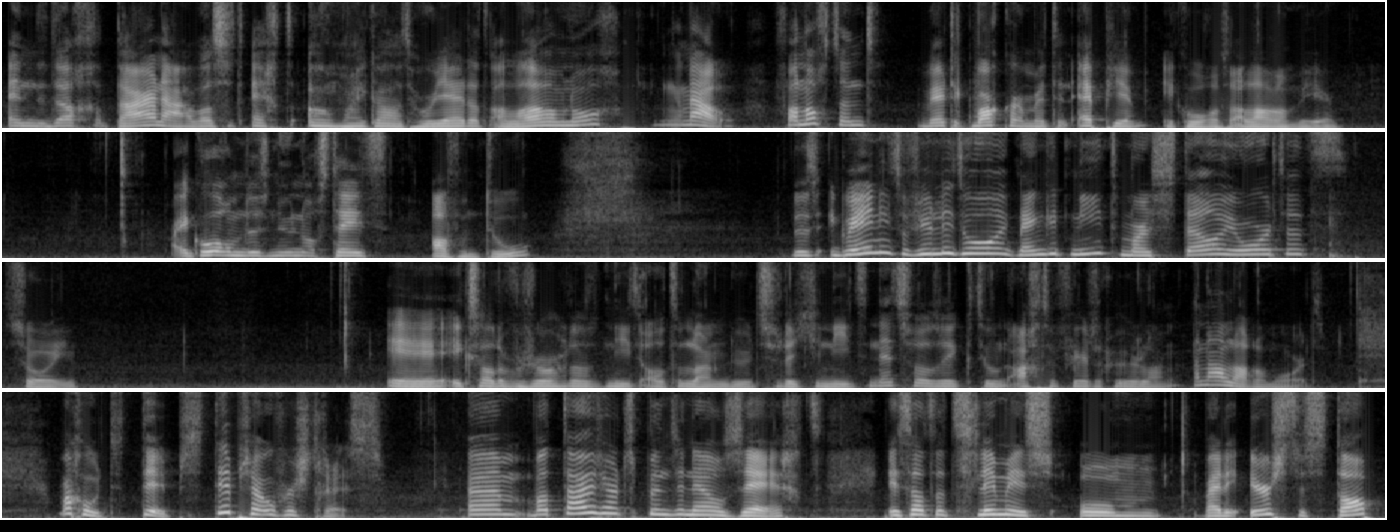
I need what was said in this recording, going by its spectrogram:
En de dag daarna was het echt, oh my god, hoor jij dat alarm nog? Nou, vanochtend werd ik wakker met een appje. Ik hoor het alarm weer. Ik hoor hem dus nu nog steeds af en toe. Dus ik weet niet of jullie het horen, ik denk het niet. Maar stel je hoort het, sorry. Eh, ik zal ervoor zorgen dat het niet al te lang duurt. Zodat je niet, net zoals ik toen, 48 uur lang een alarm hoort. Maar goed, tips. Tips over stress. Um, wat thuisarts.nl zegt, is dat het slim is om bij de eerste stap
